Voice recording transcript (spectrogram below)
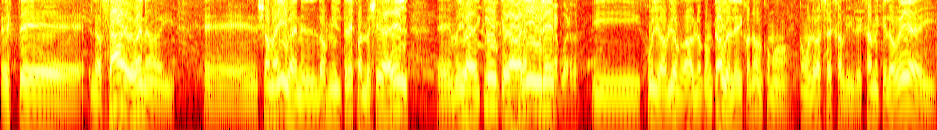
este lo sabe, bueno, y eh, yo me iba en el 2003 cuando llega él, eh, me iba del club, quedaba libre. Y Julio habló, habló con Carlos y le dijo, no, ¿cómo, cómo lo vas a dejar libre? Déjame que lo vea y,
